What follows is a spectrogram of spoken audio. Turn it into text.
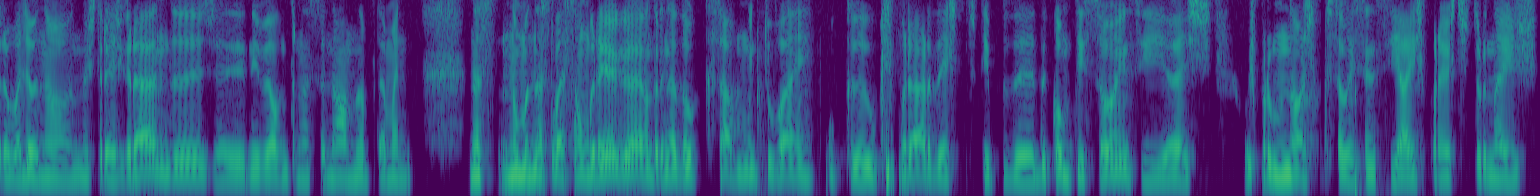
trabalhou no, nos três grandes, a nível internacional na, também na, numa, na seleção grega, é um treinador que sabe muito bem o que, o que esperar deste tipo de, de competições e as, os pormenores que são essenciais para estes torneios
